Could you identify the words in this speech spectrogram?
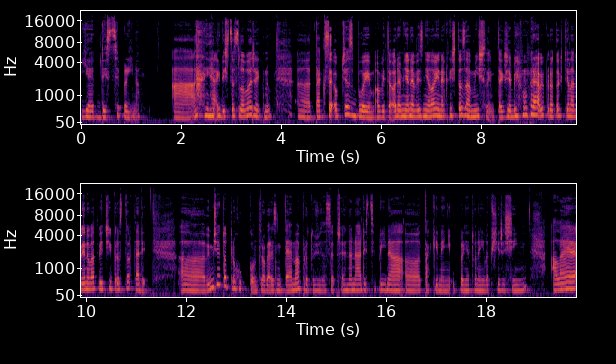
je disciplína. A já, když to slovo řeknu, eh, tak se občas bojím, aby to ode mě nevyznělo jinak, než to zamýšlím. Takže bych mu právě proto chtěla věnovat větší prostor tady. Eh, vím, že je to trochu kontroverzní téma, protože zase přehnaná disciplína eh, taky není úplně to nejlepší řešení, ale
